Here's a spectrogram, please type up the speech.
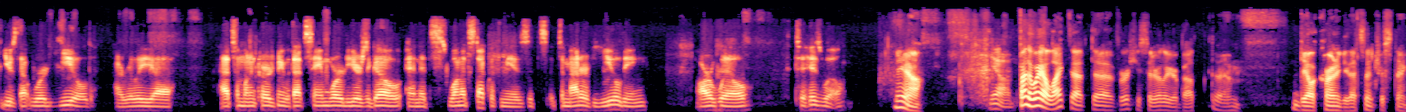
use that word yield i really uh had someone encourage me with that same word years ago, and it's one that stuck with me. Is it's it's a matter of yielding our will to His will. Yeah. Yeah. By the way, I like that uh, verse you said earlier about um, Dale Carnegie. That's interesting.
